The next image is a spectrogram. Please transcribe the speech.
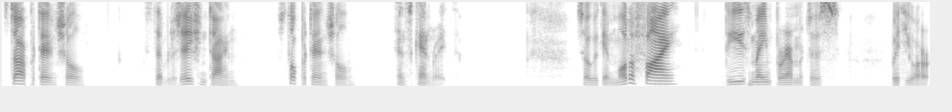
start potential, stabilization time, stop potential, and scan rate. So we can modify these main parameters with your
